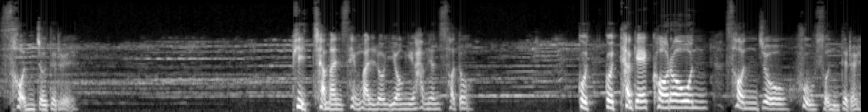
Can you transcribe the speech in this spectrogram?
선조들을 비참한 생활로 영위하면서도 꿋꿋하게 걸어온 선조 후손들을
